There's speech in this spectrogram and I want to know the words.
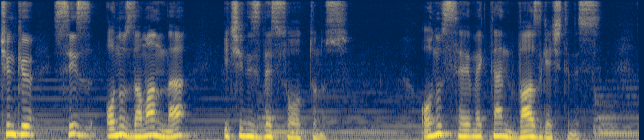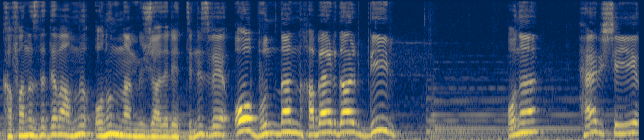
Çünkü siz onu zamanla içinizde soğuttunuz. Onu sevmekten vazgeçtiniz. Kafanızda devamlı onunla mücadele ettiniz ve o bundan haberdar değil. Ona her şeyi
